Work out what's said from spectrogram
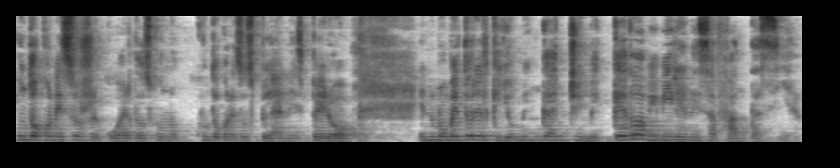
junto con esos recuerdos, junto, con esos planes, pero en el momento en el que yo me engancho y me quedo a vivir en esa fantasía,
